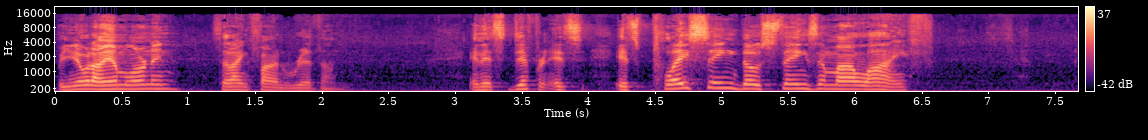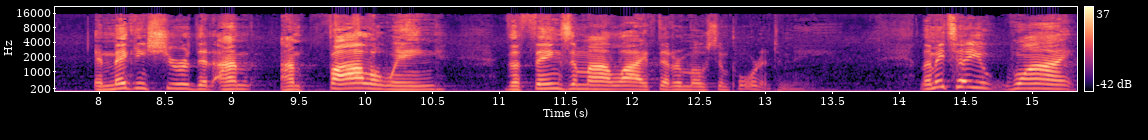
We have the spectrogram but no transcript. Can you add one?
But you know what I am learning? Is that I can find rhythm. And it's different. It's, it's placing those things in my life and making sure that I'm, I'm following the things in my life that are most important to me. Let me tell you why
